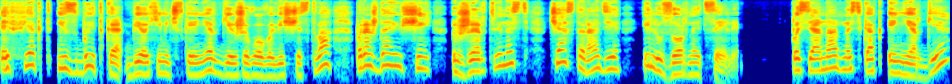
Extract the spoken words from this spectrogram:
Эффект избытка биохимической энергии живого вещества, порождающий жертвенность, часто ради иллюзорной цели. Пассионарность как энергия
